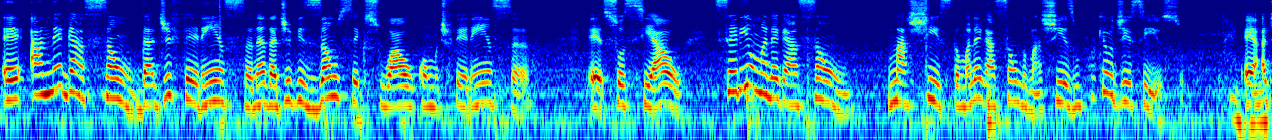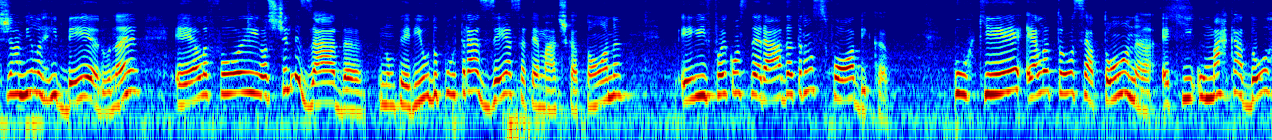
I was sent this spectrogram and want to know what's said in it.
É, a negação da diferença, né, da divisão sexual como diferença é, social, seria uma negação machista, uma negação do machismo? Por que eu disse isso? É, a Djamila Ribeiro, né, ela foi hostilizada num período por trazer essa temática à tona e foi considerada transfóbica porque ela trouxe à tona é que o marcador,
